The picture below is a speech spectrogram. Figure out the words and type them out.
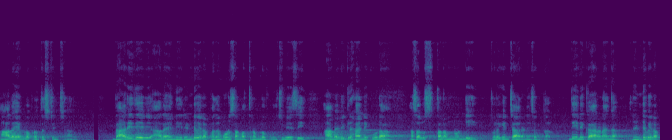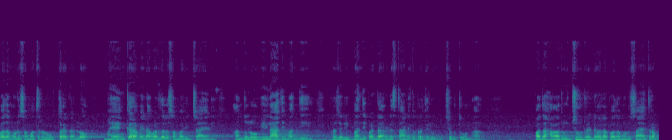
ఆలయంలో ప్రతిష్ఠించారు. ధారీదేవి ఆలయాన్ని రెండు వేల పదమూడు సంవత్సరంలో కూల్చివేసి ఆమె విగ్రహాన్ని కూడా అసలు స్థలం నుండి తొలగించారని చెబుతారు. దీని కారణంగా రెండు వేల పదమూడు సంవత్సరంలో ఉత్తరాఖండ్లో భయంకరమైన వరదలు సంభవించాయని అందులో వేలాది మంది ప్రజలు ఇబ్బంది పడ్డారని స్థానిక ప్రజలు చెబుతూ ఉన్నారు. పదహారు జూన్ రెండు వేల పదమూడు సాయంత్రం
